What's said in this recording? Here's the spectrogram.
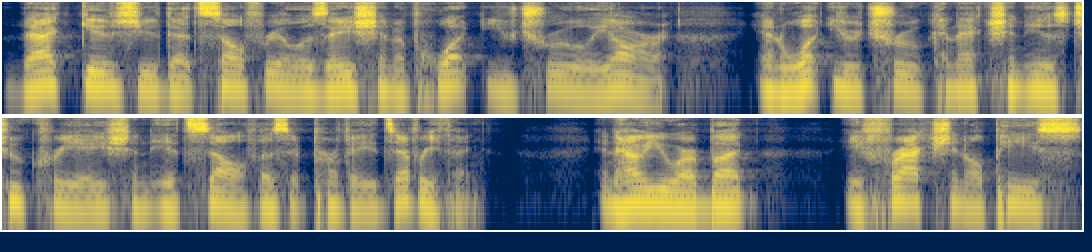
that gives you that self realization of what you truly are and what your true connection is to creation itself as it pervades everything, and how you are but a fractional piece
